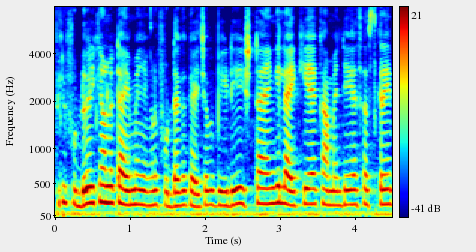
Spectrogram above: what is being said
പിന്നെ ഫുഡ് കഴിക്കാനുള്ള ടൈമേ ഞങ്ങൾ ഫുഡൊക്കെ കഴിച്ചു. അപ്പോൾ വീഡിയോ ഇഷ്ടമായെങ്കിൽ ലൈക്ക് ചെയ്യുക കമന്റ് ചെയ്യുക സബ്സ്ക്രൈബ്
